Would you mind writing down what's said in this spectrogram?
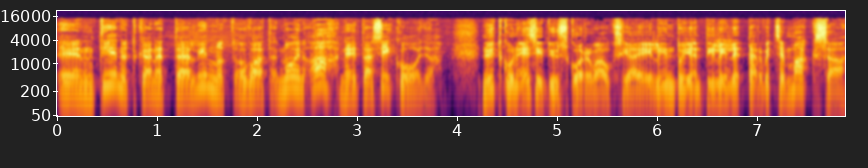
En tiennytkään, että linnut ovat noin ahneita sikoja. Nyt kun esityskorvauksia ei lintujen tilille tarvitse maksaa,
